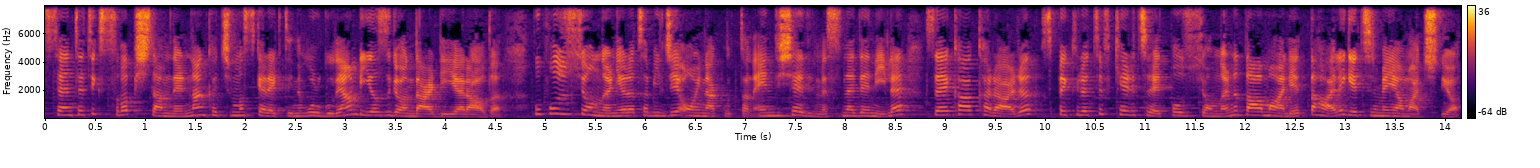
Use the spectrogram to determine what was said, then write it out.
sentetik swap işlemlerinden kaçınması gerektiğini vurgulayan bir yazı gönderdiği yer aldı. Bu pozisyonların yaratabileceği oynaklıktan endişe edilmesi nedeniyle ZK kararı spekülatif carry trade pozisyonlarını daha maliyetli hale getirmeyi amaçlıyor.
